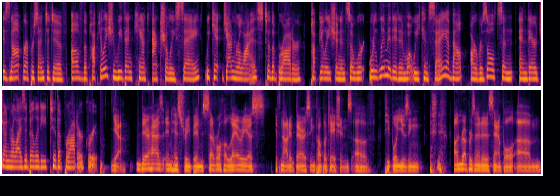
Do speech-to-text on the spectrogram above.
is not representative of the population, we then can't actually say, we can't generalize to the broader population. And so we're, we're limited in what we can say about our results and, and their generalizability to the broader group. Yeah. There has in history been several hilarious, if not embarrassing, publications of people using unrepresented sample. Um,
